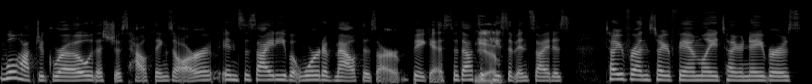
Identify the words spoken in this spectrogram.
will have to grow. That's just how things are in society. But word of mouth is our biggest. So that's Yeah. a piece of insight is tell your friends, tell your family, tell your neighbors,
